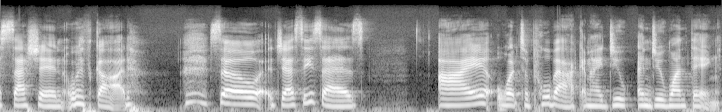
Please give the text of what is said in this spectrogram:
session with God. So Jessie says, I want to pull back and I do and do one thing,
